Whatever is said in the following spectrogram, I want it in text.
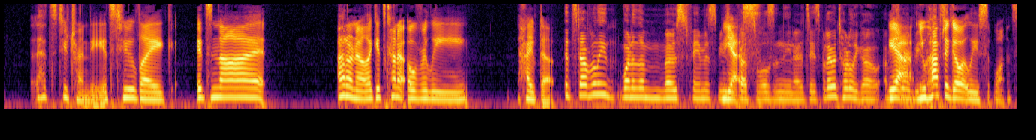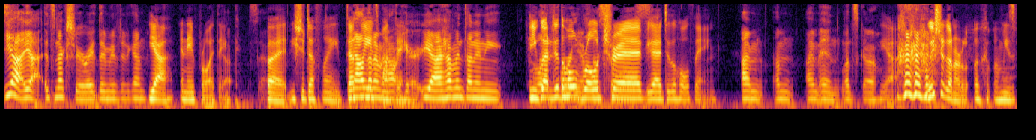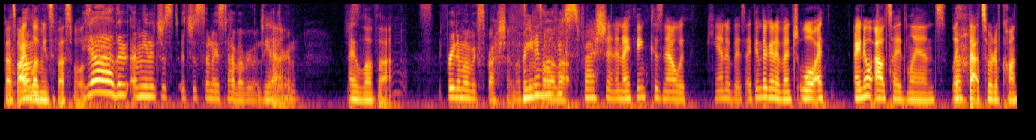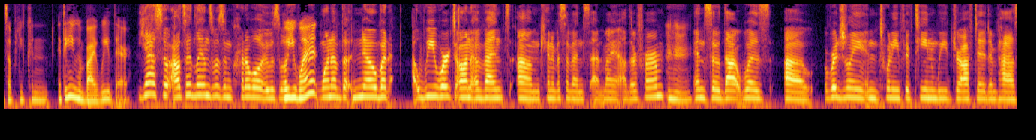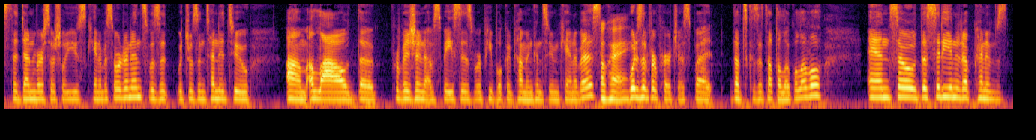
it's too trendy. It's too like it's not I don't know, like it's kind of overly hyped up. It's definitely one of the most famous music Yes. festivals in the United States, but I would totally go. I'm yeah, a you have to go at least once. Yeah, yeah. It's next year, right? They moved it again. Yeah, in April, I think. so. But you should definitely, definitely. now that I'm out thing. here, yeah, I haven't done any. You got to do the whole road trip. You got to do the whole thing. I'm, I'm, I'm in. Let's go. Yeah, we should go to a, a music festival. I Um, love music festivals. Yeah, I mean, it's just, it's just so nice to have everyone Yeah. together and I love that freedom of expression. That's freedom what it's all of about. expression. And I think because now with cannabis, I think they're gonna eventually. Well, I I know outside lands like that sort of concept. You can, I think you can buy weed there. Yeah, so Outside Lands was incredible. It was Oh, you went? one of the no, but we worked on event um, cannabis events at my other firm, Mm-hmm. and so that was uh, originally in 2015 we drafted and passed the Denver Social Use Cannabis Ordinance, was it which was intended to um, allow the provision of spaces where people could come and consume cannabis. Okay. what isn't for purchase, but that's because it's at the local level, and so the city ended up kind of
